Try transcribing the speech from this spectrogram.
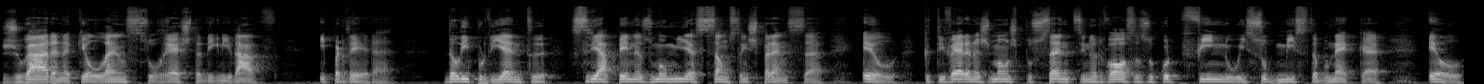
Jogara naquele lance o resto da dignidade e perdera. Dali por diante seria apenas uma humilhação sem esperança. Ele, que tivera nas mãos possantes e nervosas o corpo fino e submisso da boneca. Ele,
